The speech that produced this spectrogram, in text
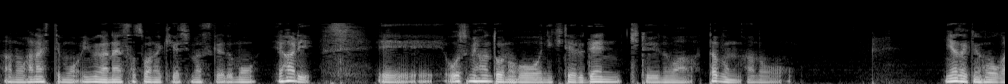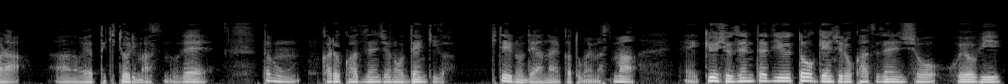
あの、話しても意味がないさそうな気がしますけれども、やはり、えー大隅半島の方に来ている電気というのは、多分、あの、宮崎の方から、あの、やってきておりますので、多分、火力発電所の電気が来ているのではないかと思います。まあ、えー九州全体で言うと、原子力発電所及び、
